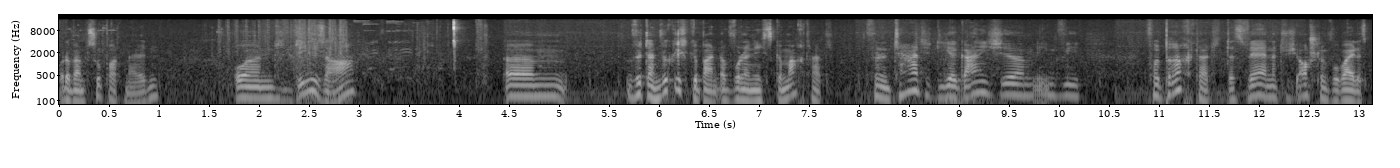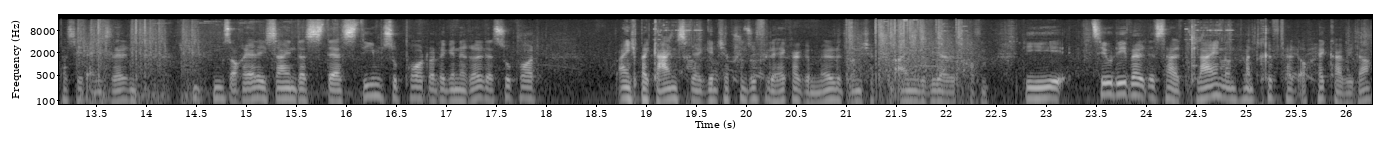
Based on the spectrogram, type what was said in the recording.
Oder beim Support melden. Und dieser ähm, wird dann wirklich gebannt, obwohl er nichts gemacht hat. Für eine Tat, die er gar nicht ähm, irgendwie vollbracht hat. Das wäre natürlich auch schlimm, wobei das passiert eigentlich selten. Ich muss auch ehrlich sein, dass der Steam-Support oder generell der Support eigentlich bei gar nichts reagiert. Ich habe schon so viele Hacker gemeldet und ich habe schon einige wieder getroffen. Die COD-Welt ist halt klein und man trifft halt auch Hacker wieder.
